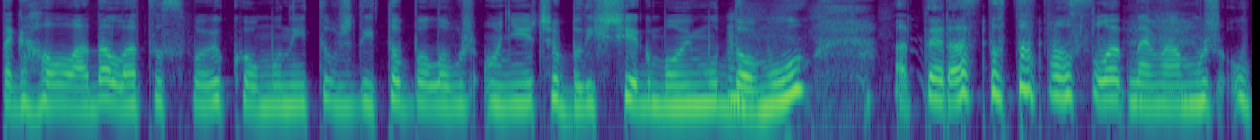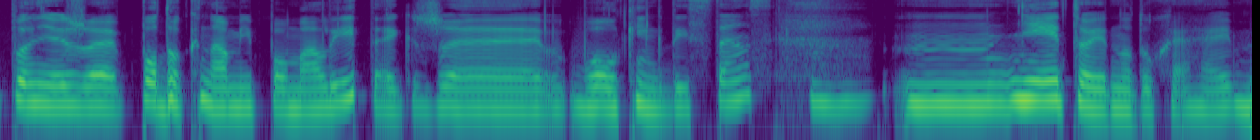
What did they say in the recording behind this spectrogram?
tak hľadala tú svoju komunitu, vždy to bolo už o niečo bližšie k môjmu domu a teraz toto posledné mám už úplne, že pod oknami pomaly, takže walking distance. Mm-hmm. Mm, nie je to jednoduché, hej, v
